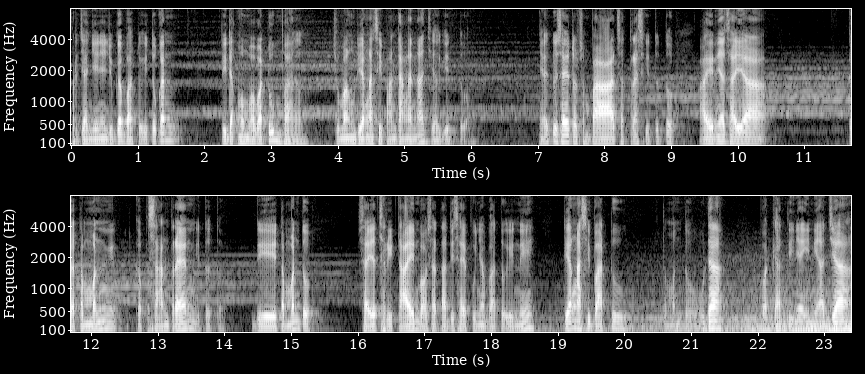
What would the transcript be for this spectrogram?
perjanjiannya juga batu itu kan tidak membawa tumbal. Cuma dia ngasih pantangan aja gitu. Ya itu saya tuh sempat stres gitu tuh. Akhirnya saya ke temen, ke pesantren gitu tuh. Di temen tuh saya ceritain bahwa saya, tadi saya punya batu ini. Dia ngasih batu temen tuh. Udah buat gantinya ini aja.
